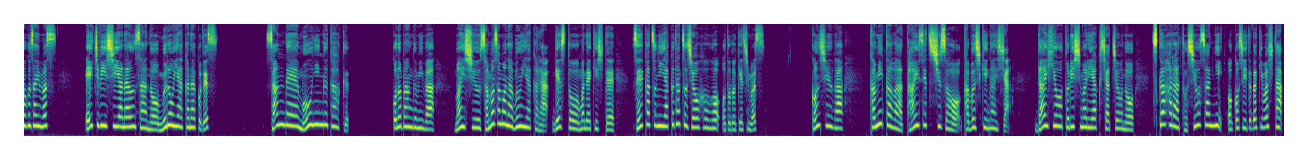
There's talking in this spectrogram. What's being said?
ようございます。HBC アナウンサーの室谷香奈子です。サンデーモーニングトーク。この番組は毎週さまざまな分野からゲストをお招きして生活に役立つ情報をお届けします。今週は上川大雪酒造株式会社代表取締役社長の塚原俊夫さんにお越しいただきました。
